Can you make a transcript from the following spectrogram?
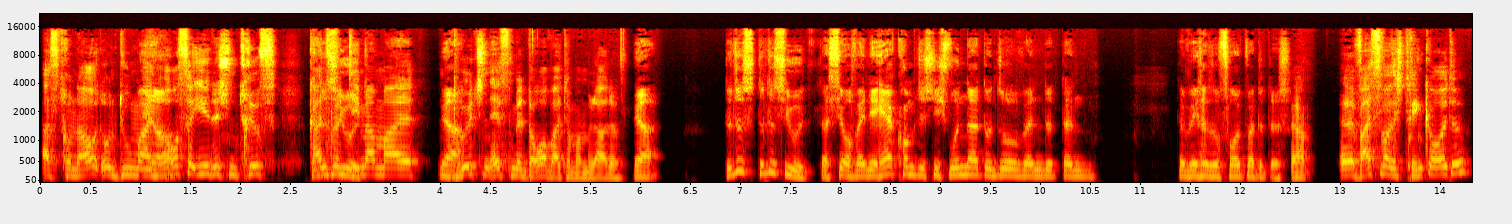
Astronaut und du mal einen Ja. Außerirdischen triffst, kannst du mit gut. dem mal mal ein Ja. Brötchen essen mit Bauarbeitermarmelade. Ja. Das ist, das ist gut. Dass ihr auch, wenn ihr herkommt, sich nicht wundert und so, wenn das dann, dann weiß er sofort, was das ist. Ja. Äh, weißt du, was ich trinke heute?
